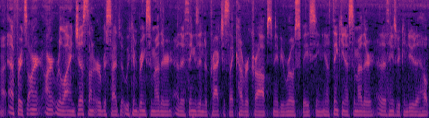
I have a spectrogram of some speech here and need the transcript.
uh, efforts aren't aren't relying just on herbicides, but we can bring some other other things into practice, like cover crops, maybe row spacing. You know, thinking of some other other things we can do to help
